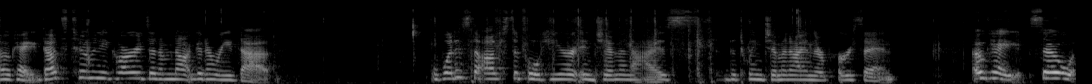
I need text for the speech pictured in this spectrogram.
Okay, that's too many cards and I'm not to read that. What is the obstacle here in Gemini's, between Gemini and their person? Okay, so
